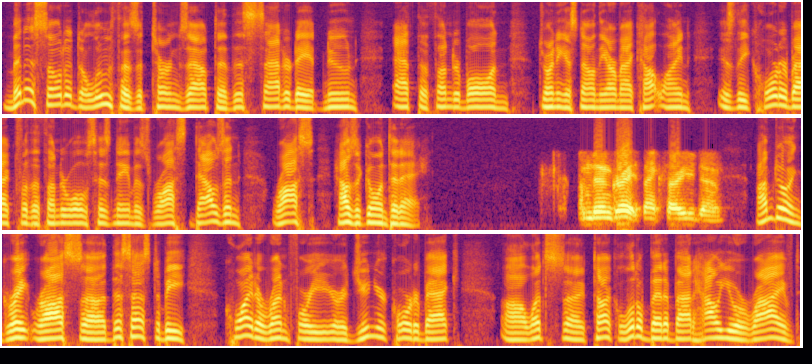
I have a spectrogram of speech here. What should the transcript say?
Minnesota Duluth, as it turns out, this Saturday at noon at the Thunder Bowl. And joining us now on the RMAC hotline is the quarterback for the Thunderwolves. His name is Ross Dausin. Ross, how's it going today? I'm doing great. Thanks. How are you doing? I'm doing great, Ross. Uh, this has to be quite a run for you. You're a junior quarterback. Uh, let's uh, talk a little bit about how you arrived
